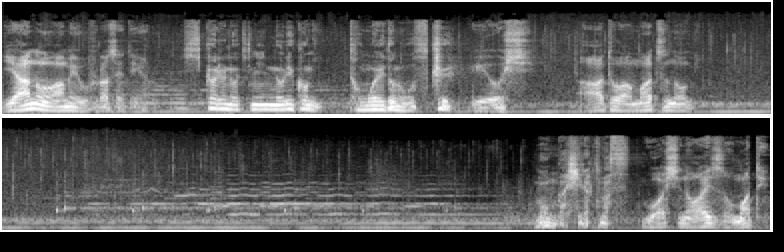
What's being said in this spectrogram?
矢の雨を降らせてやる。しかるの地に乗り込み巴殿を救う。よし。あとは待つのみ。門が開きます。わしの合図を待て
